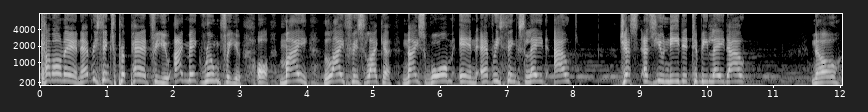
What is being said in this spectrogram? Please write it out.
Come on in. Everything's prepared for you. I make room for you. Or my life is like a nice, warm inn. Everything's laid out just as you need it to be laid out. No,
